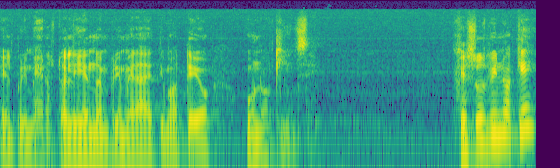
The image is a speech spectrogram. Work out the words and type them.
el primero. Estoy leyendo en primera de Timoteo 1:15. Jesús vino aquí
